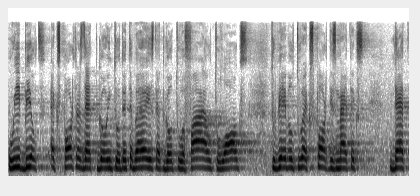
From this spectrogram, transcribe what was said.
We build exporters that go into a database, that go to a file, to logs, to be able to export these metrics that,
